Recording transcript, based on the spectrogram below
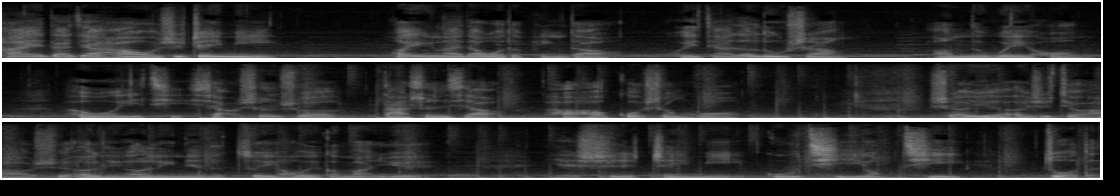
嗨，大家好，我是 Jamie，欢迎来到我的频道。回家的路上，On the way home，和我一起小声说，大声笑，好好过生活。十二月二十九号是二零二零年的最后一个满月，也是 Jamie 鼓起勇气做的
